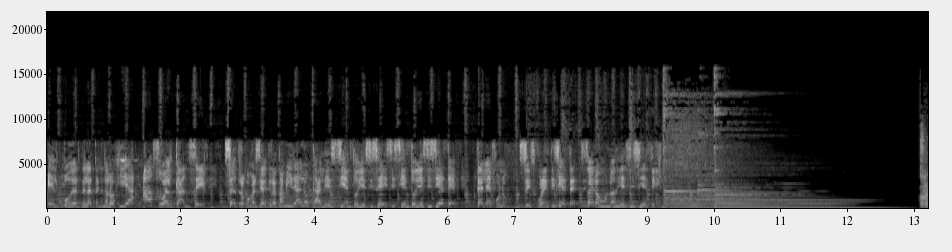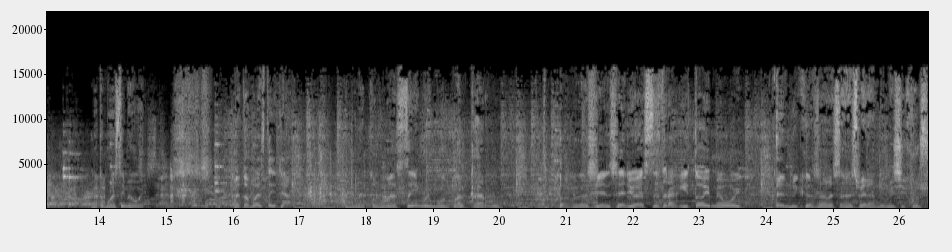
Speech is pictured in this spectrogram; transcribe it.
el poder de la tecnología a su alcance. Centro Comercial Gratamira, locales 116 y 117. Teléfono 647-0117. Me tomo este y me voy. Me tomo este y ya. Me tomo este y me monto al carro. Ahora sí, en serio, este traguito y me voy. En mi casa me están esperando mis hijos.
